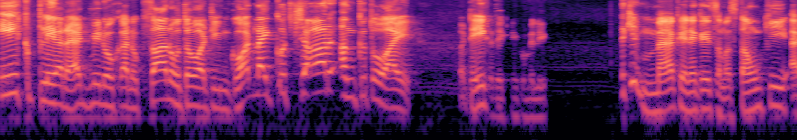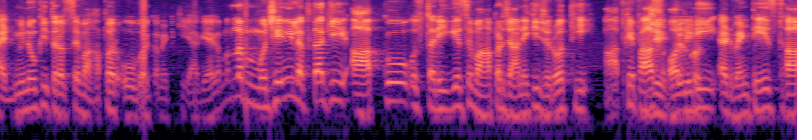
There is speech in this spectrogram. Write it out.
एक प्लेयर एडमिनो का नुकसान होता हुआ टीम गॉड लाइक को चार अंक तो आए। बट एक देखने को मिली। देखिए मैं कहीं ना कहीं समझता हूँ कि एडमिनो की तरफ़ से वहाँ पर ओवर कमिट किया गया। मतलब मुझे नहीं लगता कि आपको उस तरीके से वहाँ पर जाने की ज़रूरत थी। आपके पास ऑलरेडी एडवांटेज था।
